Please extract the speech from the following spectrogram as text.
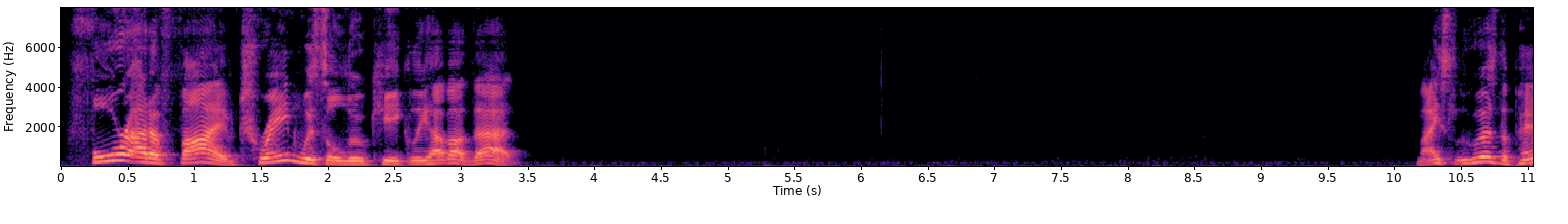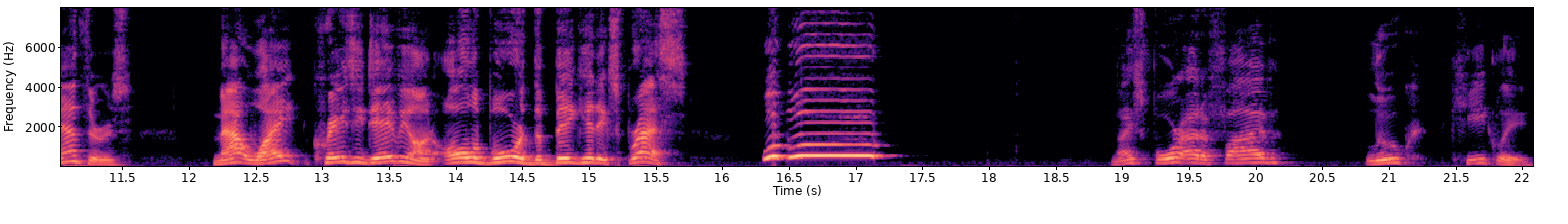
Four out of five. Train whistle Luke Kuechly. How about that? Nice. Who has the Panthers? Matt White, Crazy Davion, all aboard the Big Hit Express. Whoop whoop! Nice four out of five. Luke Kuechly.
